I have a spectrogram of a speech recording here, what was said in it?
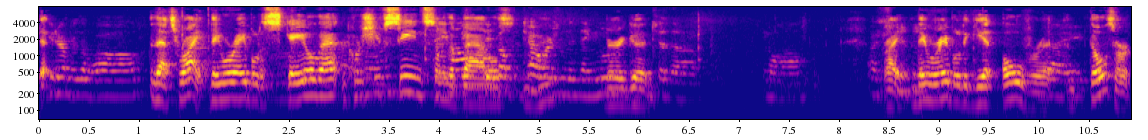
get over the wall. That's right. They were able to scale that. Of course, you've seen some of the They battles. They built the towers and then they mm-hmm. moved Very good. into the wall. Right. They were able to get over it. Right. And those are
